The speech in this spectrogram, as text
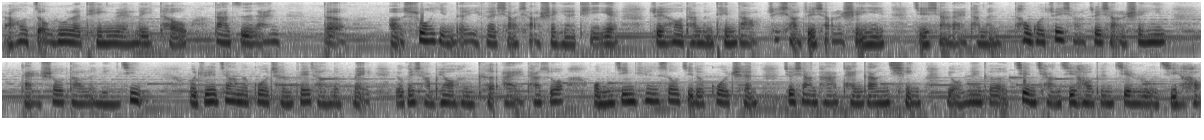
然后走入了庭园里头，大自然的呃缩影的一个小小声音的体验，最后他们听到最小最小的声音，接下来他们透过最小最小的声音，感受到了宁静。我觉得这样的过程非常的美。有个小朋友很可爱，他说：“我们今天收集的过程，就像他弹钢琴有那个渐强记号跟渐弱记号，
